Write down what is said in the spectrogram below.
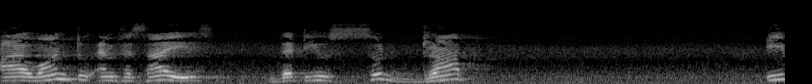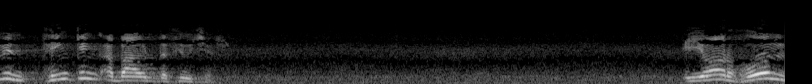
I want to emphasize that you should drop even thinking about the future. Your whole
